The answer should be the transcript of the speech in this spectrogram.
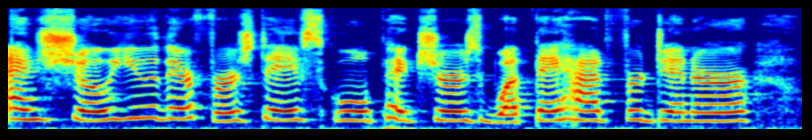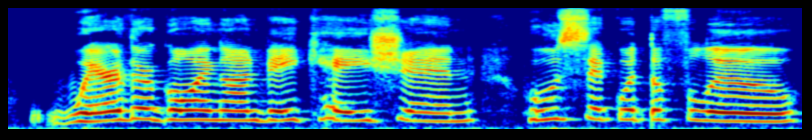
and show you their first day of school pictures, what they had for dinner, where they're going on vacation, who's sick with the flu,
